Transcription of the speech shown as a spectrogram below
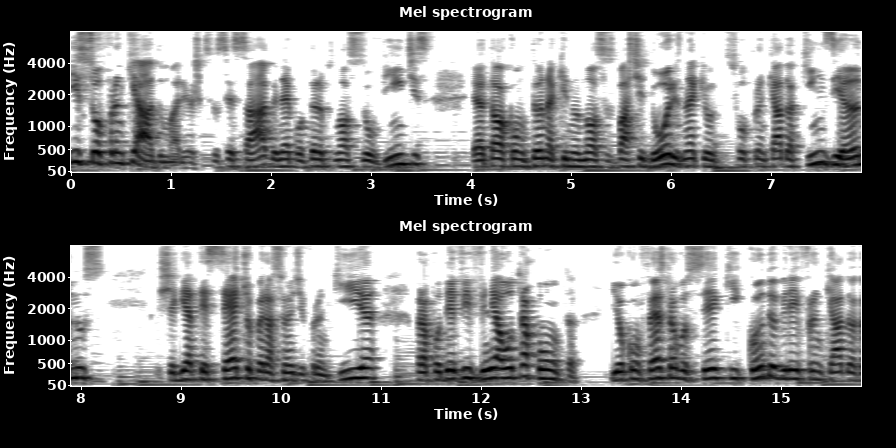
e sou franqueado, Maria. Acho que você sabe, né? Contando para os nossos ouvintes, eu estava contando aqui nos nossos bastidores, né, que eu sou franqueado há 15 anos, cheguei a ter sete operações de franquia para poder viver a outra ponta. E eu confesso para você que quando eu virei franqueado há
